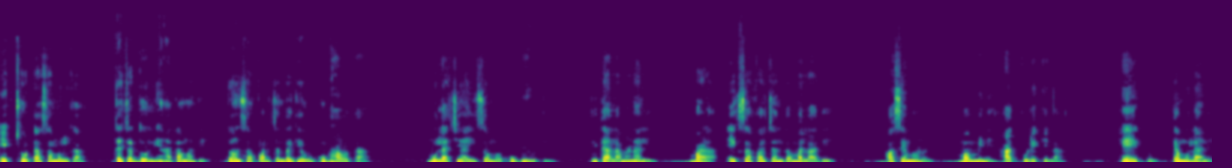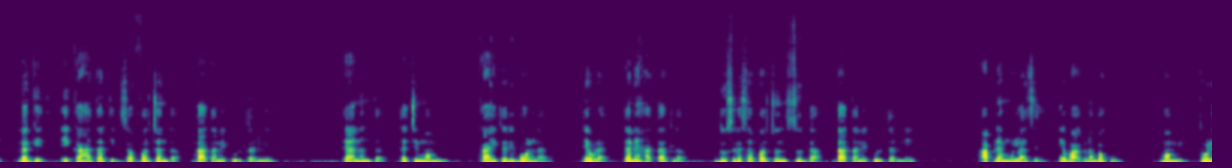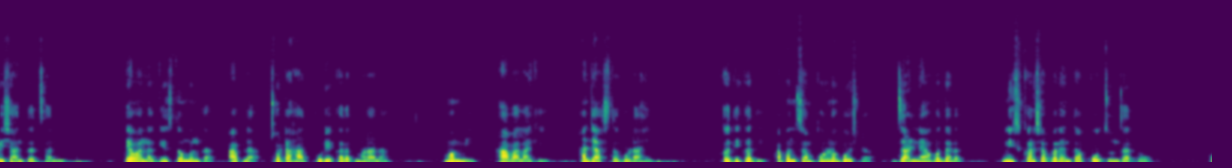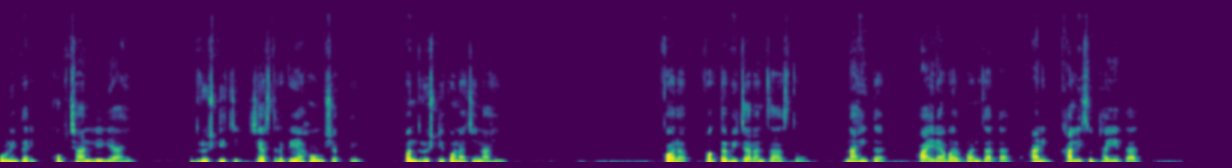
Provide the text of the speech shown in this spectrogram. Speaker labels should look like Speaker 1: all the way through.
Speaker 1: एक छोटासा मुलगा त्याच्या दोन्ही हातामध्ये दोन सफरचंद घेऊन उभा होता. मुलाची आई समोर उभी होती. ती त्याला म्हणाली बाळा एक सफरचंद मला दे. असे म्हणून मम्मीने हात पुढे केला. हे ऐकून त्या मुलाने लगेच एका हातातील सफरचंद दाताने कुरतडले. त्यानंतर त्याची मम्मी काहीतरी बोलणार तेवढ्यात त्याने हातातलं दुसरे सफरचंद सुद्धा दाताने कुरतडले. आपल्या मुलाचे हे वागणं बघून मम्मी थोडी शांतच झाली. तेव्हा लगेच तो मुलगा आपला छोटा हात पुढे करत म्हणाला मम्मी हा वाला घे हा जास्त गोड आहे. कधी कधी आपण संपूर्ण गोष्ट जाणण्या अगोदरच निष्कर्षापर्यंत पोचून जातो. कोणीतरी खूप छान लिहिले आहे. दृष्टीची शस्त्रक्रिया होऊ शकते पण दृष्टिकोनाची नाही. फरक फक्त विचारांचा असतो. नाहीतर पायऱ्यावर पण जातात आणि खाली सुद्धा येतात.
